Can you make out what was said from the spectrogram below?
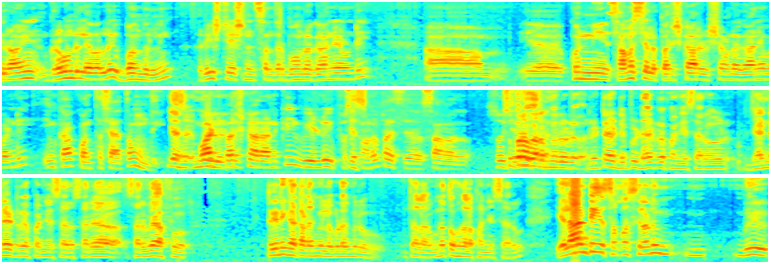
గ్రౌండ్ గ్రౌండ్ లెవెల్లో ఇబ్బందుల్ని రిజిస్ట్రేషన్ సందర్భంలో కానివ్వండి కొన్ని సమస్యల పరిష్కార విషయంలో కానివ్వండి ఇంకా కొంత శాతం ఉంది. వాటి పరిష్కారానికి వీళ్ళు ఈ పుస్తకంలో పరిశ- స- సూచనలు సుబ్బారావు గారు మీరు రిటైర్డ్ డిప్యూటీ డైరెక్టర్ పనిచేశారు జాయింట్ డైరెక్టర్గా పనిచేశారు సర్వే సర్వే ఆఫ్ ట్రైనింగ్ అకాడమీలో కూడా మీరు చాలా ఉన్నత హోదాలో పనిచేశారు. ఎలాంటి సమస్యలను మ్- మీరు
